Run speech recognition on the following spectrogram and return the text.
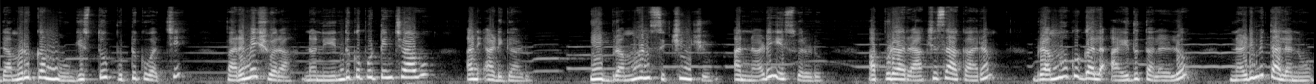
డమరుకం మోగిస్తూ పుట్టుకు వచ్చి పరమేశ్వర నన్ను ఎందుకు పుట్టించావు? అని అడిగాడు. ఈ బ్రహ్మను శిక్షించు అన్నాడు ఈశ్వరుడు. అప్పుడు ఆ రాక్షసాకారం బ్రహ్మకు గల ఐదు తలలలో నడిమి తలను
